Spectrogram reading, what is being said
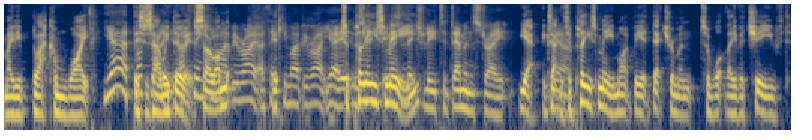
maybe black and white. Yeah, This is how we do I it. So you I'm might be right. I think you might be right. Yeah, to it please it me- literally to demonstrate. Yeah, exactly. Yeah. To please me might be at detriment to what they've achieved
